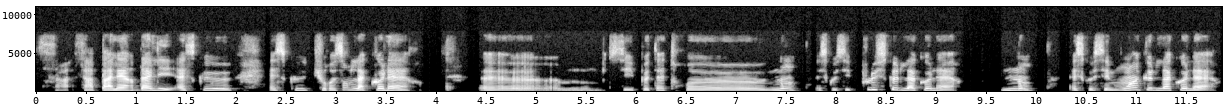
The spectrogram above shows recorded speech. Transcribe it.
ça, ça a pas l'air d'aller. Est-ce que, est-ce que tu ressens de la colère? C'est peut-être non. Est-ce que c'est plus que de la colère? Non. Est-ce que c'est moins que de la colère?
